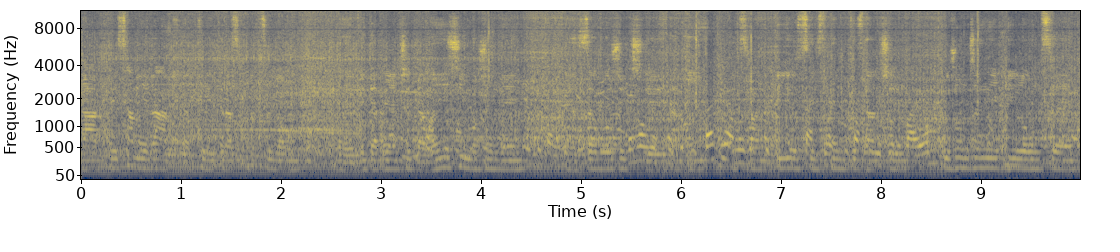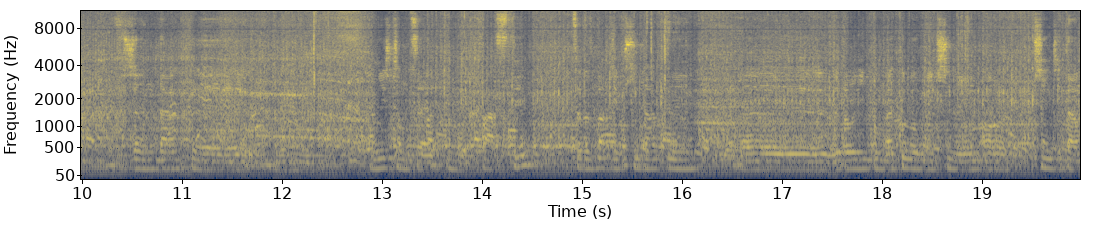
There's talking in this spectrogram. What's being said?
na tej samej ramie, na której teraz pracują wygarniacze gałęzi. Możemy założyć taki tak zwany biosystem, to znaczy urządzenie pielące w rzędach niszczące chwasty, coraz bardziej przydatny e, rolnikom ekologicznym o, wszędzie tam,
